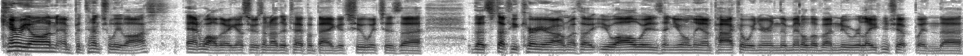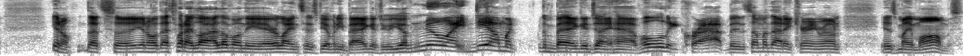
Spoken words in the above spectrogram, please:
carry on and potentially lost and well, I guess there's another type of baggage too, which is uh, the stuff you carry around without you always, and you only unpack it when you're in the middle of a new relationship. And uh, you know, that's uh, you know, that's what I love. I love when the airline says, "Do you have any baggage?" You go, "You have no idea how much baggage I have. Holy crap!" And some of that I carry around is my mom's.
